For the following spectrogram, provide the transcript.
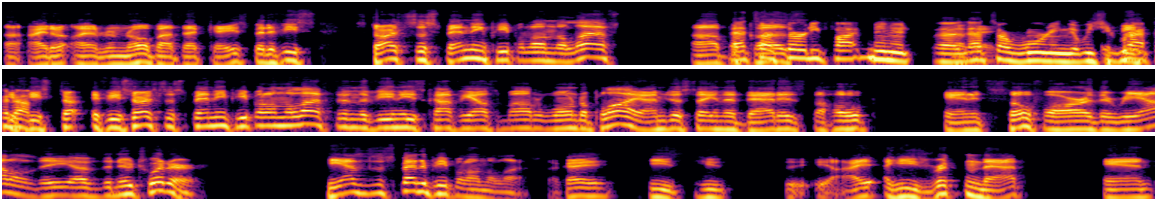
I don't. I don't know about that case. But if he starts suspending people on the left, uh, that's our 35 minute. Uh, That's our warning that we should he, wrap it if up. He start, if he starts suspending people on the left, then the Viennese coffeehouse model won't apply. I'm just saying that that is the hope, and it's so far the reality of the new Twitter. He hasn't suspended people on the left. Okay, he's he's I, he's written that, and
